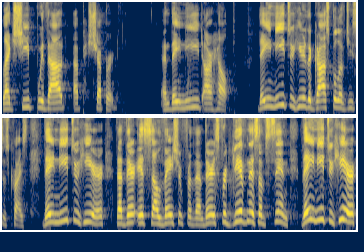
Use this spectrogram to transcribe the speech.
like sheep without a shepherd. And they need our help. They need to hear the gospel of Jesus Christ. They need to hear that there is salvation for them, there is forgiveness of sin. They need to hear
